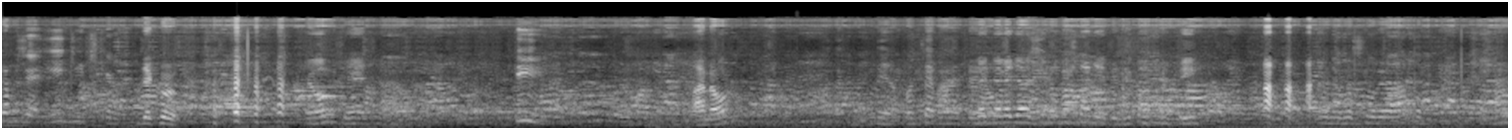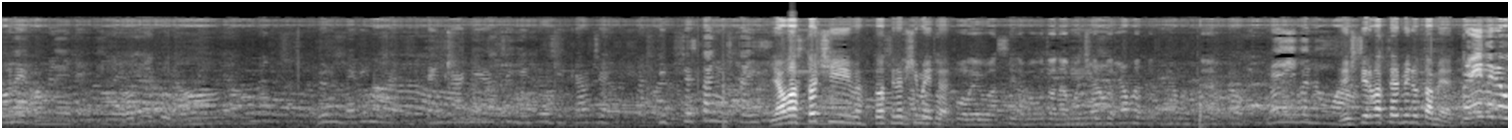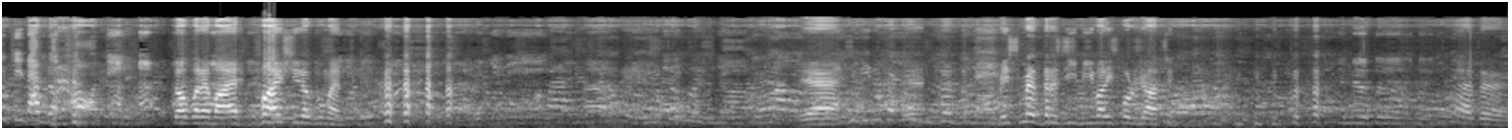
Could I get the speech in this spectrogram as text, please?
Dobře, jednička. Děkuju. Jo, je. Ty. Ano. Jo, pojď sem, ale to Teď jo. nevěděl, jestli to na ně, ty říkal jsem ty. To neoslovila. A on je, on je. Hodně kluk, no. Ty, nevím, ale tenkrát mě asi někdo ty přestaň už tady Já vás točím, to si Já nevšímejte. to poliju asi, nebo to namočím. Nejvedu, a... Ještě 20 minut tam je. Plivnu ti tam do. To bude báje- báječný dokument. Je. My jsme drzí bývalí spolužáci. Ne, to je...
